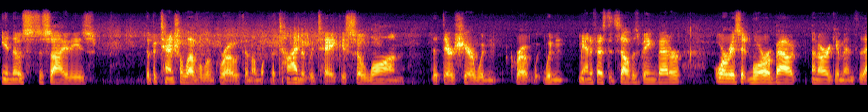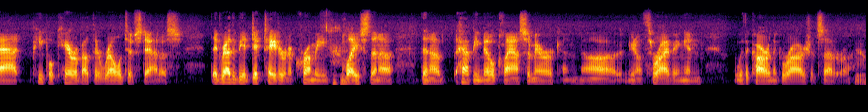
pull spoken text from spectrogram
in those societies, the potential level of growth and the, the time it would take is so long that their share wouldn't grow, wouldn't manifest itself as being better, or is it more about an argument that people care about their relative status? They'd rather be a dictator in a crummy place than a than a happy middle class American, uh, you know, thriving and with a car in the garage, etc. Yeah.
